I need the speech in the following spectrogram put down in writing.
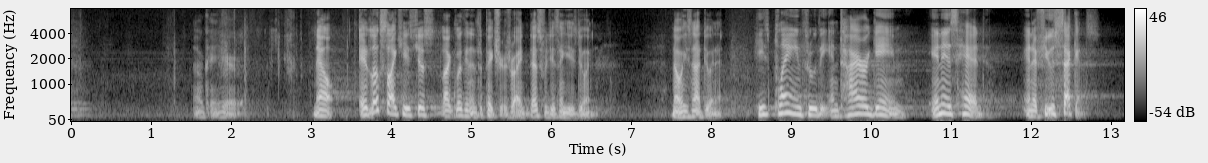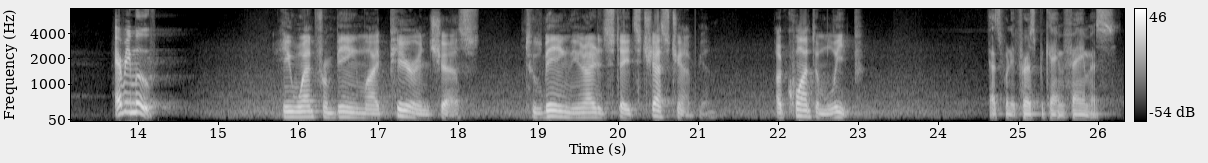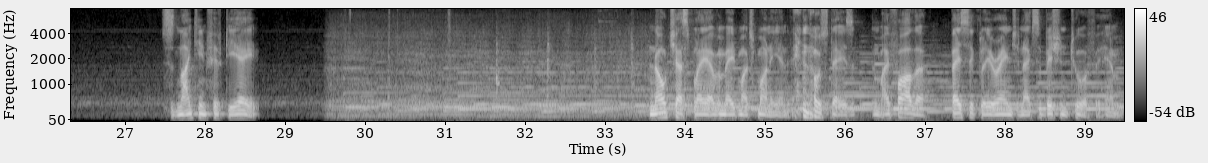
okay, here. Now, it looks like he's just like looking at the pictures, right? That's what you think he's doing. No, he's not doing it. He's playing through the entire game in his head in a few seconds. Every move. He went from being my peer in chess to being the United States chess champion. A quantum leap. That's when he first became famous. This is 1958. No chess player ever made much money in, in those days. And my father basically arranged an exhibition tour for him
